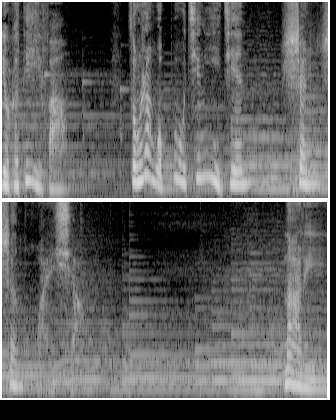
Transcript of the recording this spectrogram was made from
有个地方，总让我不经意间。深深怀想，那里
